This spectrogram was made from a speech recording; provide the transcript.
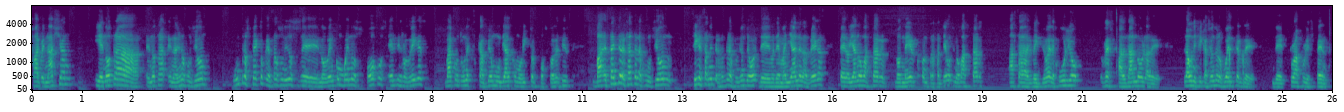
Harvey Nashan, y en otra, en otra, en la misma función, un prospecto que en Estados Unidos eh, lo ven con buenos ojos, Elvis Rodríguez, va contra un ex campeón mundial como Víctor Postol. Es decir, está interesante la función, sigue estando interesante la función de, de mañana en Las Vegas, pero ya no va a estar Doneir contra Santiago, sino va a estar hasta el 29 de julio respaldando la de la unificación de los welters de, de Crawford y Spence.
